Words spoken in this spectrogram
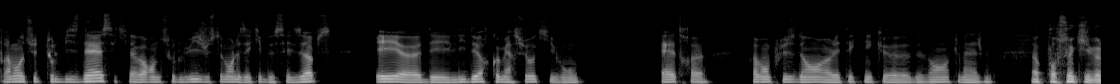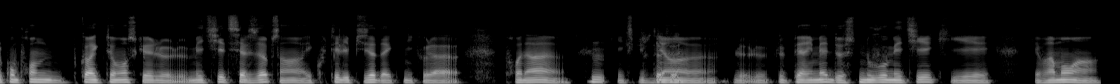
vraiment au-dessus de tout le business et qui va avoir en dessous de lui justement les équipes de sales ops et des leaders commerciaux qui vont être, vraiment plus dans, les techniques, de vente, le management. Donc pour ceux qui veulent comprendre correctement ce qu'est le le métier de sales ops, hein, écoutez l'épisode avec Nicolas Prenat, heu, Mmh, qui explique bien, le le le périmètre de ce nouveau métier qui est qui est vraiment un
